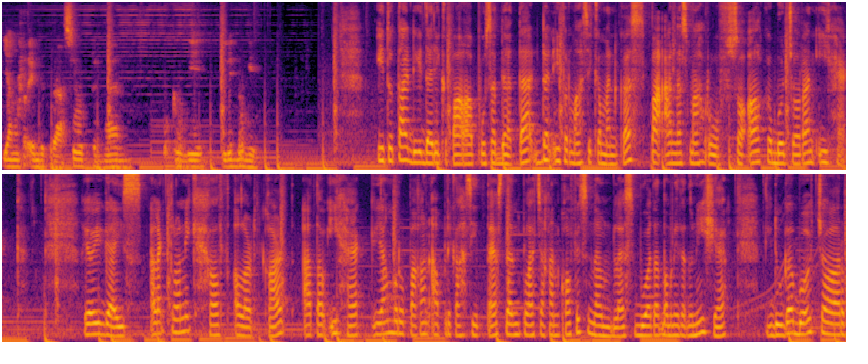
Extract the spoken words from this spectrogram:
yang terintegrasi dengan peduli lindungi. Itu tadi dari Kepala Pusat Data dan Informasi Kemenkes, Pak Anas Mahruf, soal kebocoran e-hack. Yoi guys, Electronic Health Alert Card atau e-hack yang merupakan aplikasi tes dan pelacakan COVID-19 buatan pemerintah Indonesia diduga bocor.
